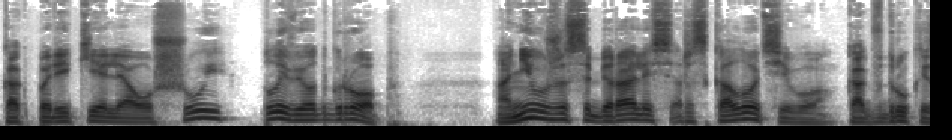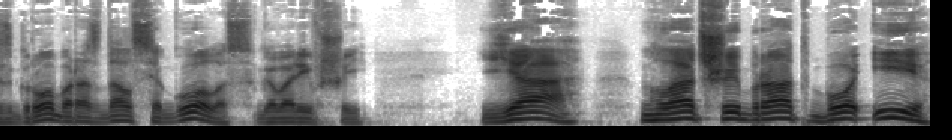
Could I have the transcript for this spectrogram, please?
как по реке Ляошуй плывет гроб. Они уже собирались расколоть его, как вдруг из гроба раздался голос, говоривший «Я, младший брат Бо-И,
